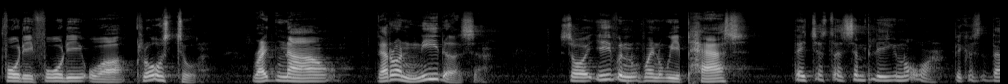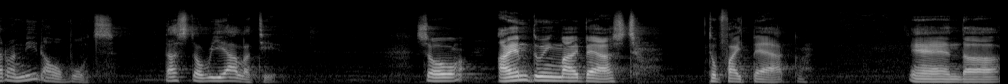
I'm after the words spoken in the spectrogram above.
40 40 or close to. Right now, they don't need us. So even when we pass, they just simply ignore because they don't need our votes. That's the reality. So I am doing my best to fight back. And uh,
